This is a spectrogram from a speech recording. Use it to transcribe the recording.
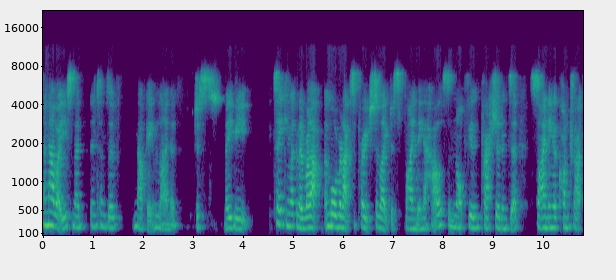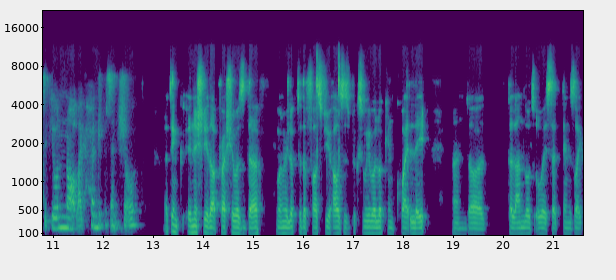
And how about you, Smed, in terms of navigating the line of just maybe taking like an, a, rela- a more relaxed approach to like just finding a house and not feeling pressured into signing a contract if you're not like 100% sure? I think initially that pressure was there when we looked at the first few houses because we were looking quite late, and uh, the landlords always said things like,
